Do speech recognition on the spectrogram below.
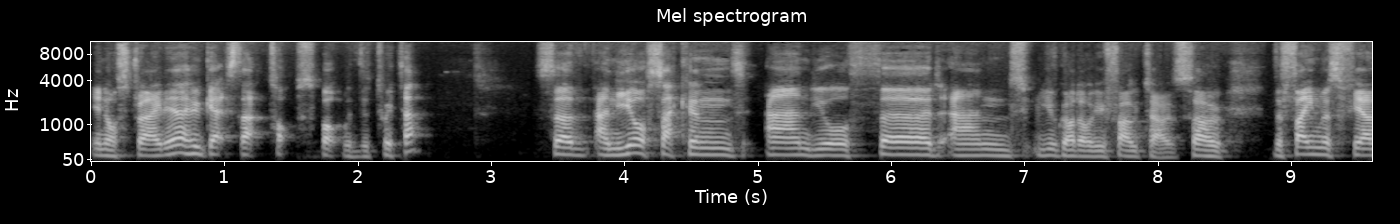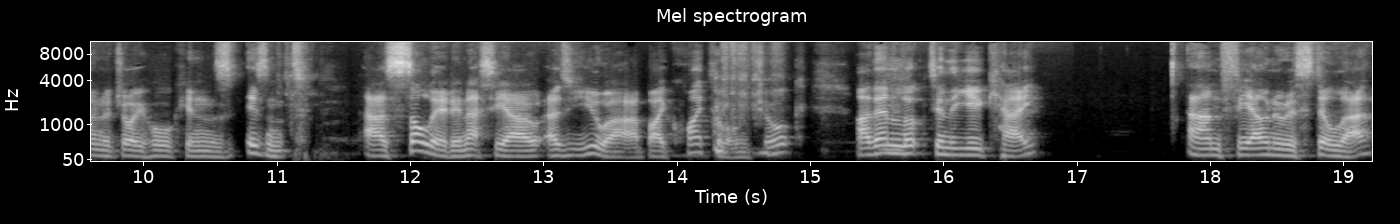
in Australia who gets that top spot with the Twitter. So, and you're second, and you're third, and you've got all your photos. So, the famous Fiona Joy Hawkins isn't as solid in SEO as you are by quite a long chalk. I then looked in the UK, and Fiona is still there.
